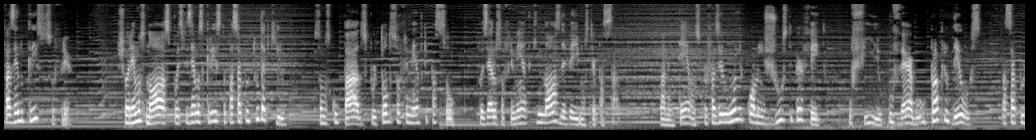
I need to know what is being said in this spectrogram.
fazendo Cristo sofrer. Choremos nós, pois fizemos Cristo passar por tudo aquilo. Somos culpados por todo o sofrimento que passou pois era o sofrimento que nós deveríamos ter passado. Lamentemos por fazer o único homem justo e perfeito, o Filho, o Verbo, o próprio Deus, passar por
